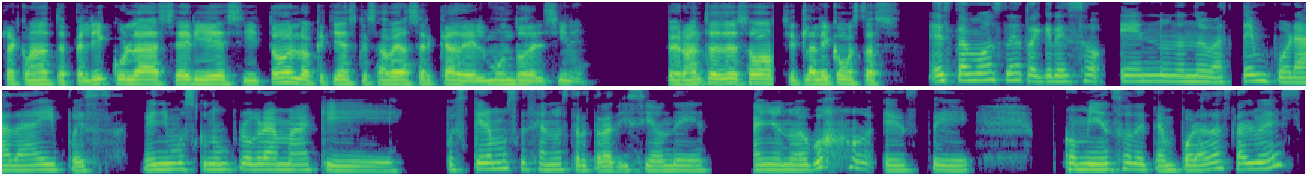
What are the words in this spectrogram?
recomendándote películas, series y todo lo que tienes que saber acerca del mundo del cine. Pero antes de eso, Citlali, ¿cómo estás? Estamos de regreso en una nueva temporada y pues venimos con un programa que pues queremos que sea nuestra tradición de año nuevo, este comienzo de temporadas tal vez,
